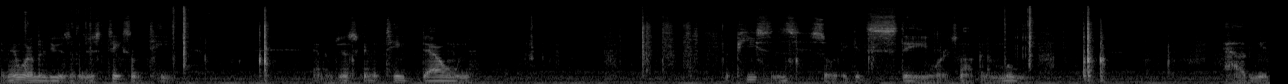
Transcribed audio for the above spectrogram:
And then what I'm going to do is I'm going to just take some tape and I'm just going to tape down pieces so it can stay where it's not going to move. Having it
